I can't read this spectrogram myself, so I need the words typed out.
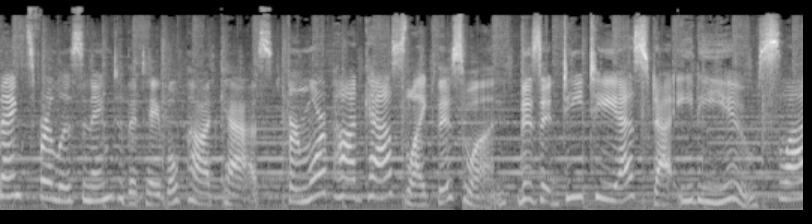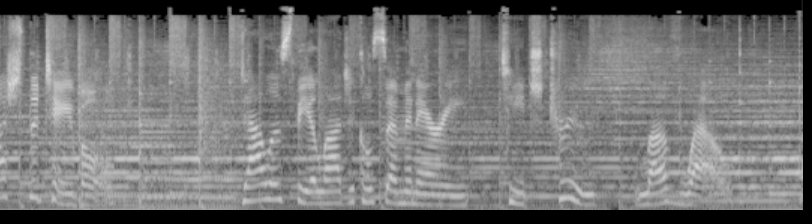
Thanks for listening to the Table Podcast. For more podcasts like this one, visit dts.edu slash the table. Dallas Theological Seminary. Teach truth, love well.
